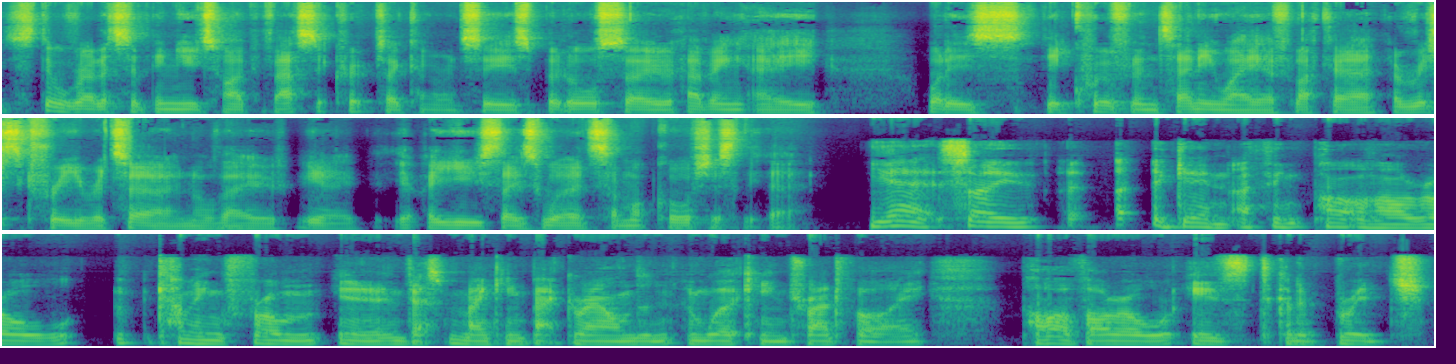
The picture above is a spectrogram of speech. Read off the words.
still relatively new type of asset cryptocurrencies, but also having a what is the equivalent anyway of like a, a risk-free return, although you know I use those words somewhat cautiously there. Yeah, so uh, again, I think part of our role coming from you know, an investment banking background and, and working in TradFi, part of our role is to kind of bridge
